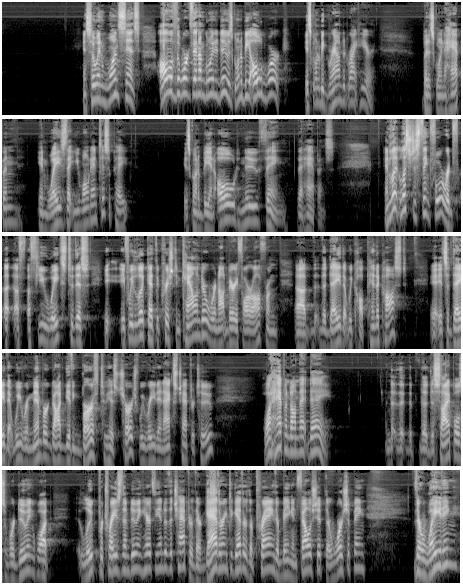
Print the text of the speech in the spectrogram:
And so, in one sense, all of the work that I'm going to do is going to be old work. It's going to be grounded right here. But it's going to happen in ways that you won't anticipate. It's going to be an old, new thing that happens. And let, us just think forward a, a, a, few weeks to this. If we look at the Christian calendar, we're not very far off from uh, the, the day that we call Pentecost. It's a day that we remember God giving birth to His church. We read in Acts chapter 2. What happened on that day? The, the, the, disciples were doing what Luke portrays them doing here at the end of the chapter. They're gathering together, they're praying, they're being in fellowship, they're worshiping, they're waiting.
